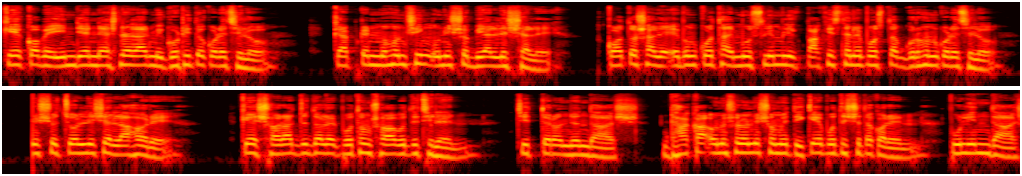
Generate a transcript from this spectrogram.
কে কবে ইন্ডিয়ান ন্যাশনাল আর্মি গঠিত করেছিল? ক্যাপ্টেন মোহন সিং উনিশশো বিয়াল্লিশ সালে। কত সালে এবং কোথায় মুসলিম লীগ পাকিস্তানের প্রস্তাব গ্রহণ করেছিল? উনিশশো চল্লিশের লাহোরে। কে স্বরাজ্য দলের প্রথম সভাপতি ছিলেন? চিত্তরঞ্জন দাস। ঢাকা অনুসরণী সমিতি কে প্রতিষ্ঠাতা করেন? পুলিন দাস।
